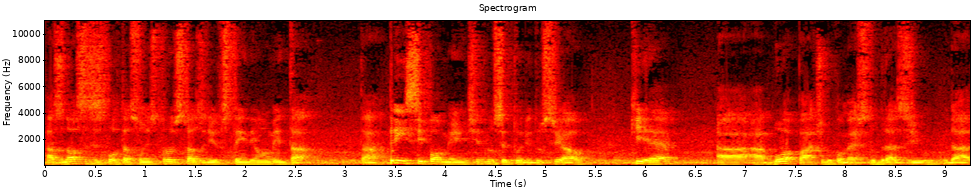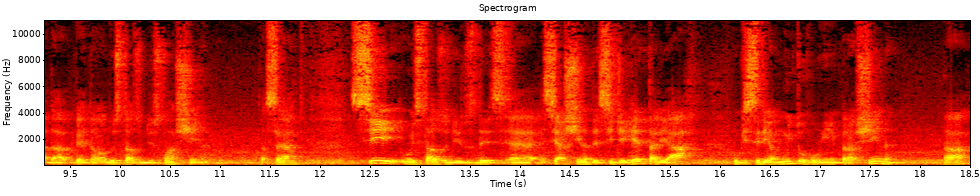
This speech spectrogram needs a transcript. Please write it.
as nossas exportações para os Estados Unidos tendem a aumentar, tá? principalmente no setor industrial, que é a, a boa parte do comércio do Brasil, da, da, perdão, dos Estados Unidos com a China, tá certo? Se os Estados Unidos, é, se a China decide retaliar, o que seria muito ruim para a China, tá?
